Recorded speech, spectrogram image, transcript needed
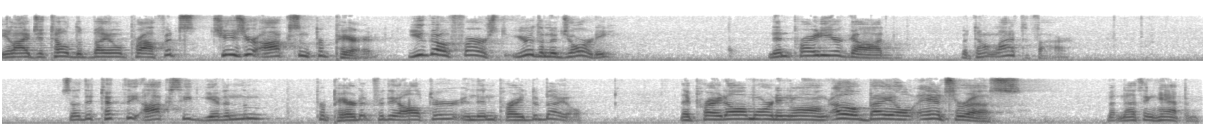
Elijah told the Baal prophets, Choose your ox and prepare it. You go first. You're the majority. Then pray to your God, but don't light the fire. So they took the ox he'd given them, prepared it for the altar, and then prayed to Baal. They prayed all morning long, Oh, Baal, answer us. But nothing happened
